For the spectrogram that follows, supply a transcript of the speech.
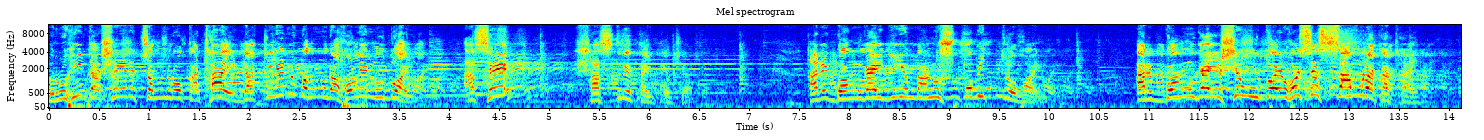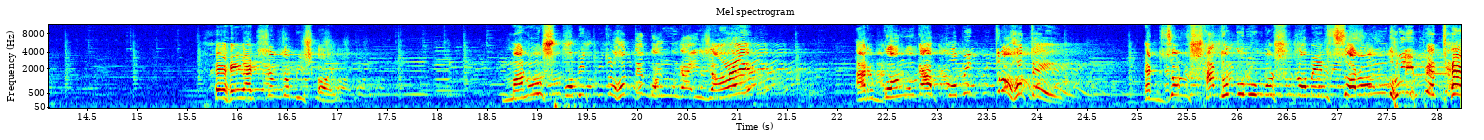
রোহিদাসের চন্দ্র কাঠায় ডাকলেন গঙ্গা হলেন উদয়। আছে শাস্ত্রে তাই প্রচার। আরে গঙ্গায় গিয়ে মানুষ পবিত্র হয়। আর গঙ্গা এসে উদয় হয়েছে চামড়া কাঠায়। আশ্চর্য বিষয়। মানুষ পবিত্র হতে গঙ্গায় যায় আর গঙ্গা পবিত্র হতে একজন সাধুগুরু বৈষ্ণবের চরণ ধুলি পেতে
